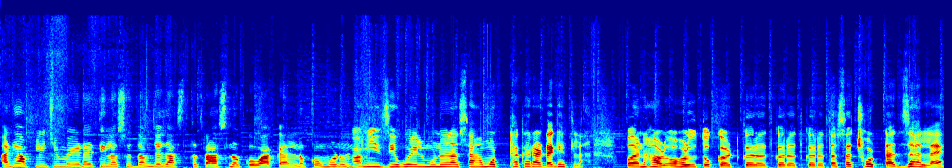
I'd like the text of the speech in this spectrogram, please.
आणि आपली जी मेड आहे तिला सुद्धा म्हणजे जास्त त्रास नको वाकायला नको म्हणून. आम्ही इझी होईल म्हणून असा हा मोठा खराटा घेतला. पण हळूहळू तो कट करत करत करत असा छोटाच झाला आहे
